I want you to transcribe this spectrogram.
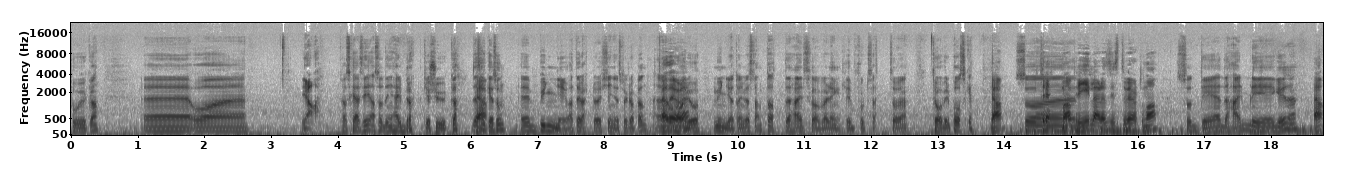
to uker. Eh, og ja, hva skal jeg si? Altså Den her brakkesjuka det Ja. snakkes om, eh, begynner jo etter hvert å kjennes på kroppen. Eh, Ja, det gjør det. nå har jo myndighetene bestemt at det her skal vel egentlig fortsette til, over påske. ja. Så, 13. april er det siste vi hørte nå. Så det, det her blir gøy, det. Ja.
